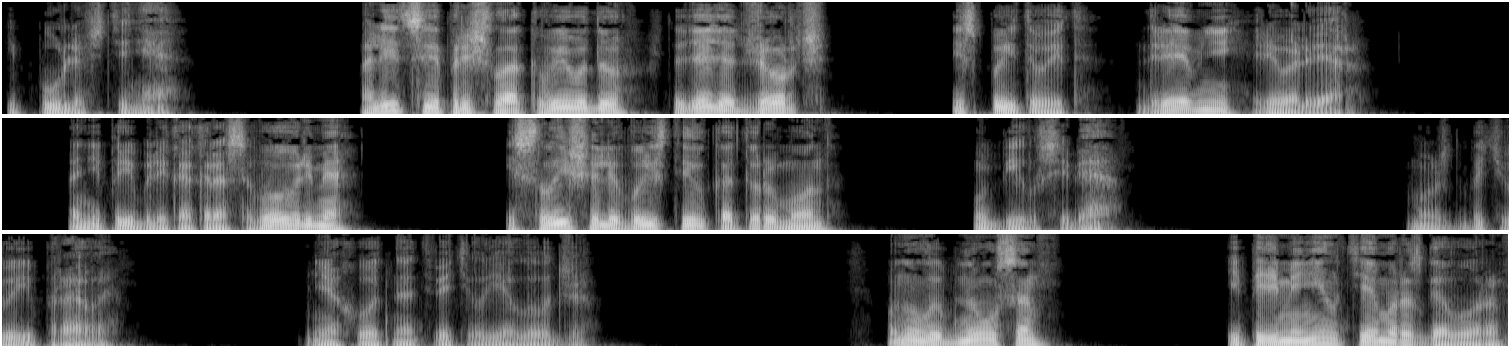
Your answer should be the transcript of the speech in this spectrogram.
и пуля в стене. Полиция пришла к выводу, что дядя Джордж испытывает древний револьвер. Они прибыли как раз вовремя и слышали выстрел, которым он убил себя. «Может быть, вы и правы», — неохотно ответил я Лоджу. Он улыбнулся и переменил тему разговора.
